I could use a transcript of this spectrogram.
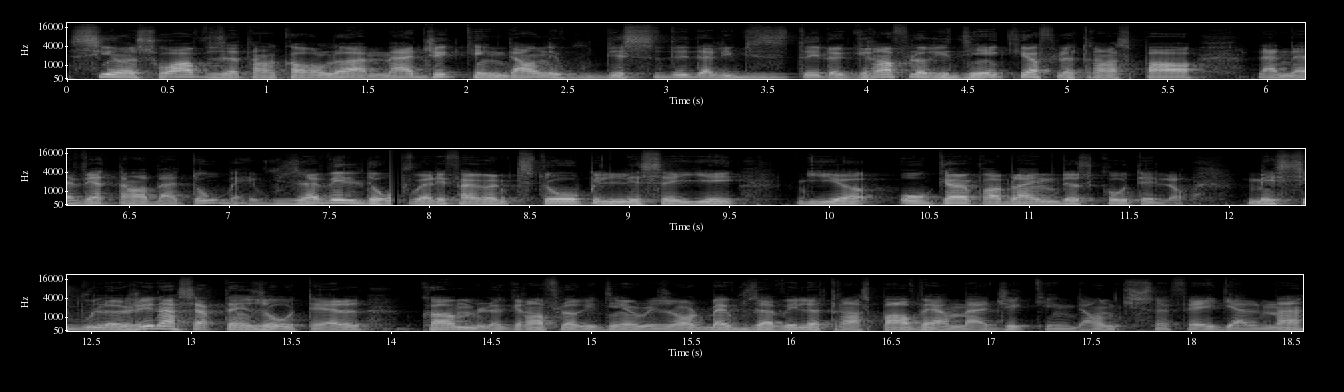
Si un soir vous êtes encore là à Magic Kingdom et vous décidez d'aller visiter le Grand Floridien qui offre le transport, la navette en bateau, ben vous avez le droit. Vous pouvez aller faire un petit tour puis l'essayer. Il n'y a aucun problème de ce côté-là. Mais si vous logez dans certains hôtels, comme le Grand Floridien Resort, ben vous avez le transport vers Magic Kingdom qui se fait également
